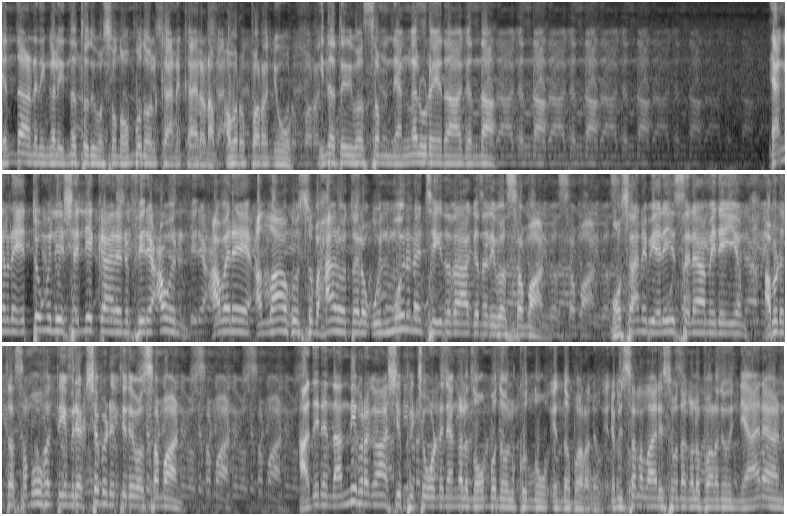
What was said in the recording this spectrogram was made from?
എന്താണ് നിങ്ങൾ ഇന്നത്തെ ദിവസം നോമ്പ് നോൽക്കാൻ കാരണം? അവർ പറഞ്ഞു ഇന്നത്തെ ദിവസം ഞങ്ങളുടേതാകുന്ന ഞങ്ങളുടെ ഏറ്റവും വലിയ ശല്യക്കാരൻ ഫിരഔൻ അവനെ അള്ളാഹു സുബ്ഹാനഹു വതആല ഉന്മൂലനം ചെയ്തതാകുന്ന ദിവസമാണ്. മൂസാ നബി അലൈഹി സ്വലാമിനെയും അവിടുത്തെ സമൂഹത്തെയും രക്ഷപ്പെടുത്തിയ ദിവസമാണ്. അതിനെ നന്ദി പ്രകാശിപ്പിച്ചുകൊണ്ട് ഞങ്ങൾ നോമ്പ് നോൽക്കുന്നു എന്ന് പറഞ്ഞു. നബി സല്ലാ അലൈഹി പറഞ്ഞു ഞാനാണ്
